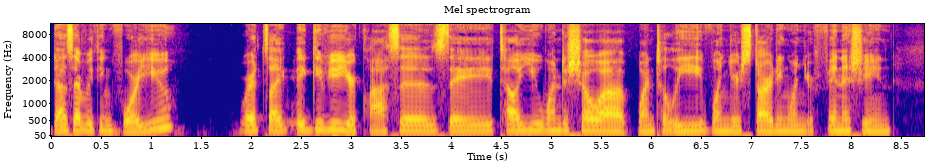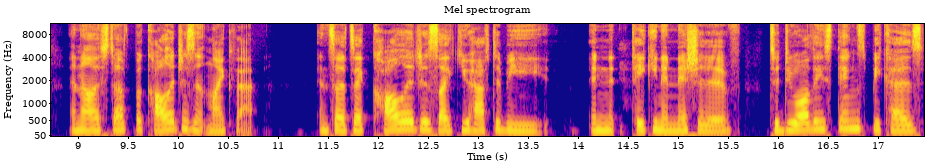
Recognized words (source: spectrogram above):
does everything for you, where it's like they give you your classes, they tell you when to show up, when to leave, when you're starting, when you're finishing, and all this stuff. But college isn't like that. And so it's like college is like you have to be in taking initiative to do all these things because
